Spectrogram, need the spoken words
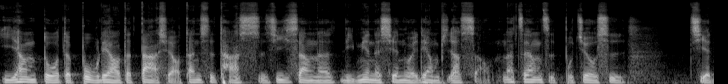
一样多的布料的大小，但是它实际上呢，里面的纤维量比较少，那这样子不就是减？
